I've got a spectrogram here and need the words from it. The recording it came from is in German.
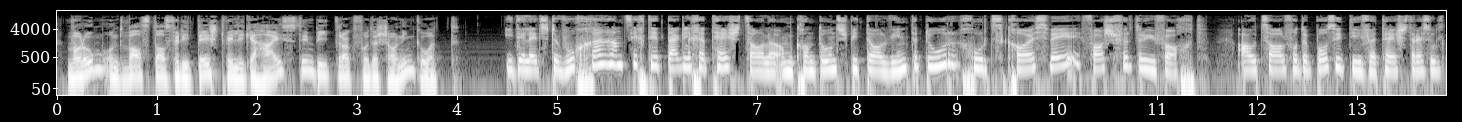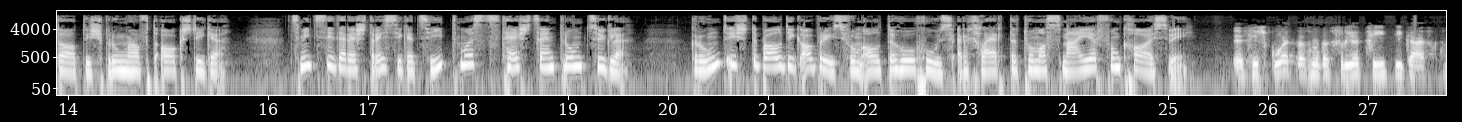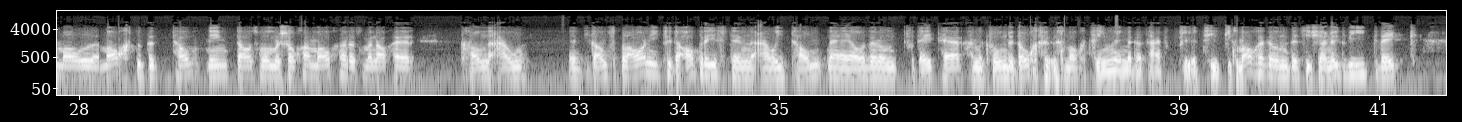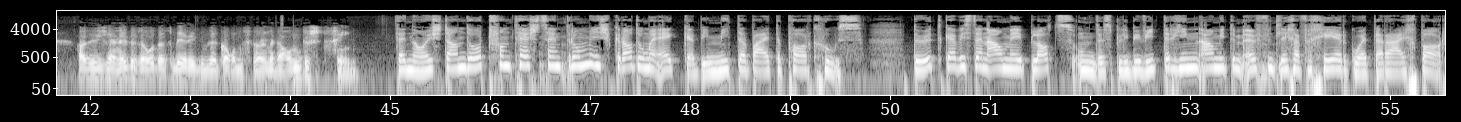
Warum und was das für die Testwilligen heisst, im Beitrag von der Janine Gut. In den letzten Wochen haben sich die täglichen Testzahlen am Kantonsspital Winterthur, kurz KSW, fast verdreifacht. Auch die Zahl der positiven Testresultate ist sprunghaft angestiegen. Zumindest in dieser stressigen Zeit muss das Testzentrum zügeln. Grund ist der baldige Abriss vom alten Hochhaus, erklärte Thomas Meyer vom KSW. Es ist gut, dass man das frühzeitig einfach mal macht und die Hand nimmt, das, was man schon machen kann, dass man nachher kann auch die ganze Planung für den Abriss dann auch in die Hand nehmen, oder? Und von dort her haben wir gefunden, doch, es macht Sinn, wenn wir das einfach frühzeitig machen. Und es ist ja nicht weit weg also es ist ja nicht so, dass wir irgendwie ganz jemand anders sind. Der neue Standort vom Testzentrum ist gerade um die Ecke beim Mitarbeiterparkhaus. Dort gäbe es dann auch mehr Platz und es bleibe weiterhin auch mit dem öffentlichen Verkehr gut erreichbar.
